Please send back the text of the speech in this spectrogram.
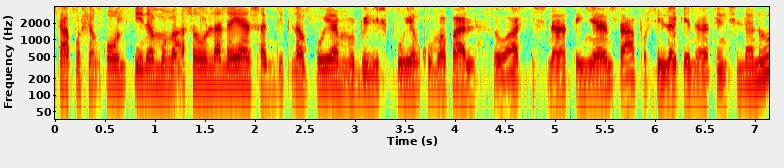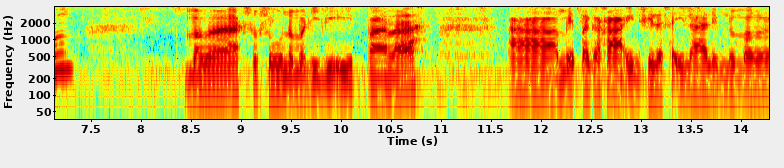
tapos yung konti ng mga asola na yan, saglit lang po yan, mabilis po yan kumapal. So asis natin yan, tapos nilagyan natin sila nung mga suso na maliliit para ah, may tagakain sila sa ilalim ng mga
